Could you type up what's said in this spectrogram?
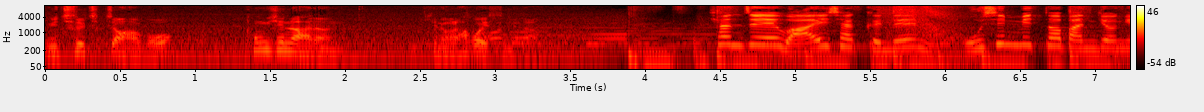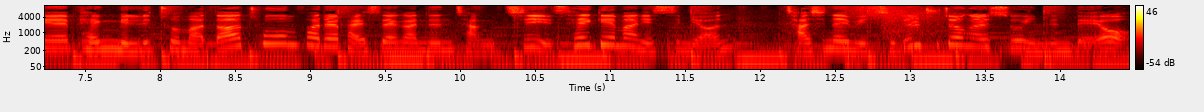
위치를 측정하고 통신을 하는 기능을 하고 있습니다. 현재 와이샤크는 50m 반경의 100ml초마다 초음파를 발생하는 장치 3개만 있으면 자신의 위치를 추정할 수 있는데요.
